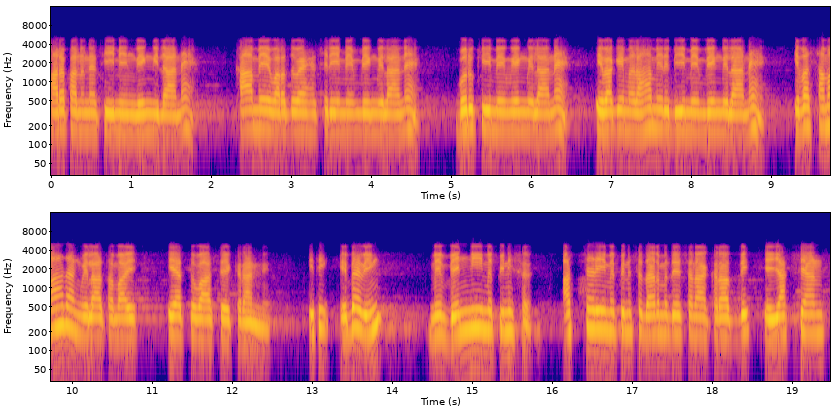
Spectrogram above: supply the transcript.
පරපණ නැසීමෙන් වෙන් විලා නැහැ. කාමයේ වරදව හැසිරීමෙන් වෙන් වෙලා නැහැ. බොරු කීමෙන් වෙන් වෙලා නැහැ. ඒ වගේම රහ මෙරබීමෙන් වෙන් වෙලා නැහැ. ඒවා සමාදන් වෙලා තමයි ඒ ඇත්ත වාසය කරන්නේ. ඉතින් එබැවින් මේ වෙන්වීම පිණිස අත්හැරීම පිණිස ධර්ම දේශනා කරද්දී ඒ යක්ෂයන්ට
